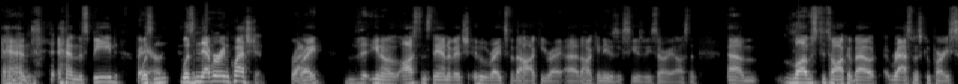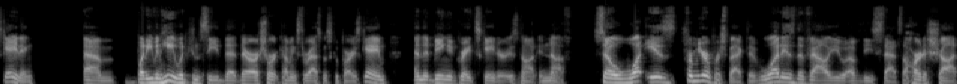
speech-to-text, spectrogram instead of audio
and mm-hmm. and the speed Fair. was was never in question, right? right? The, you know, Austin Stanovich, who writes for the hockey right uh, the hockey news, excuse me, sorry, Austin, um, loves to talk about Rasmus Kupari's skating. Um, but even he would concede that there are shortcomings to Rasmus Kupari's game and that being a great skater is not enough. So, what is, from your perspective, what is the value of these stats? The hardest shot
